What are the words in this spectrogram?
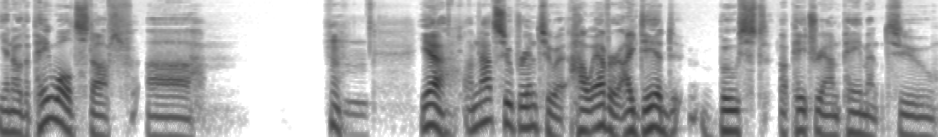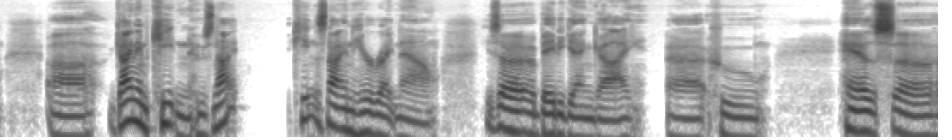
you know the paywalled stuff. Uh, hmm. Yeah, I'm not super into it. However, I did boost a Patreon payment to uh, a guy named Keaton, who's not Keaton's not in here right now. He's a, a baby gang guy uh, who has uh,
